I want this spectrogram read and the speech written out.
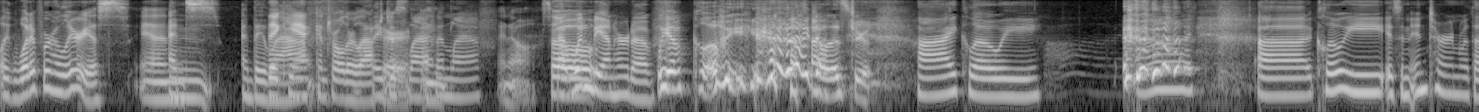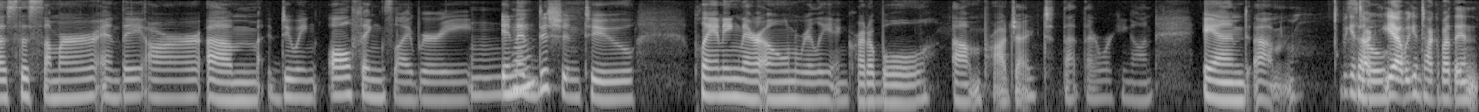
like what if we're hilarious and And and they they laugh. can't control their laughter? They just laugh and, laugh. I know. So That wouldn't be unheard of. We have Chloe. I know that's true. Hi, Chloe. Hi. Uh, Chloe is an intern with us this summer, and they are um, doing all things library in addition to planning their own really incredible um, project that they're working on. And um, We can so- talk. Yeah, we can talk about the internship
